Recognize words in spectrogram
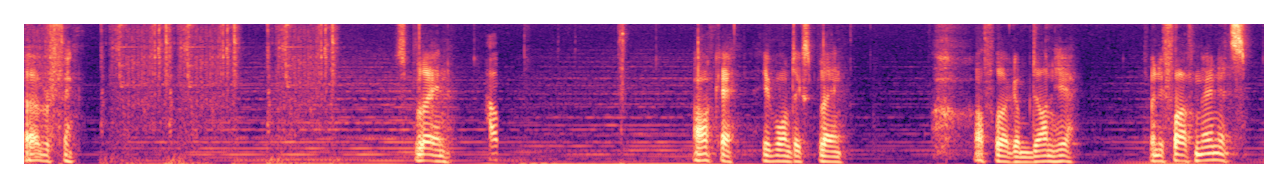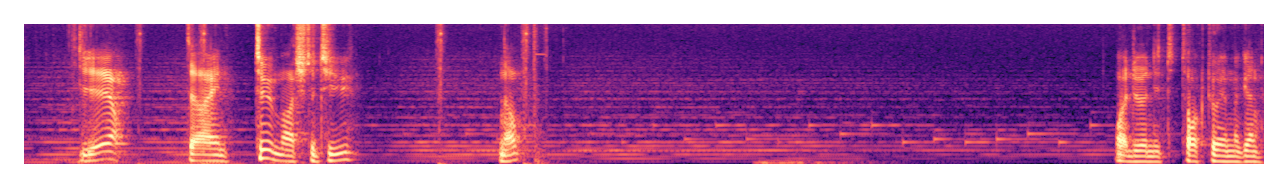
Everything. Explain. How- Okay, he won't explain. I feel like I'm done here. 25 minutes. Yeah, that ain't too much to do. Nope. Why do I need to talk to him again?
